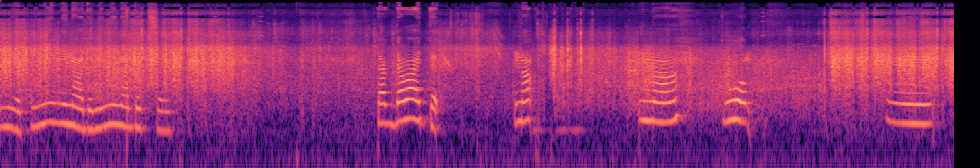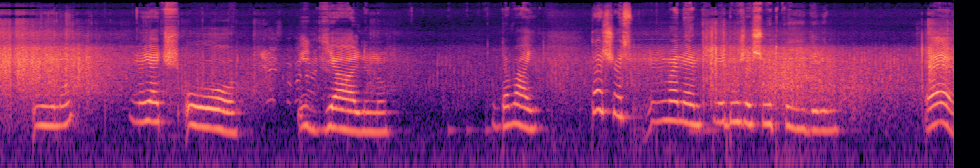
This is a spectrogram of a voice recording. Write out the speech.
Нет, мені не надо, мені надо це. Так, давайте. На. На. По. Е, мимо. Ну я ч... О. Ідеально. Давай. Та щось в мене не дуже швидко їде він. Е.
